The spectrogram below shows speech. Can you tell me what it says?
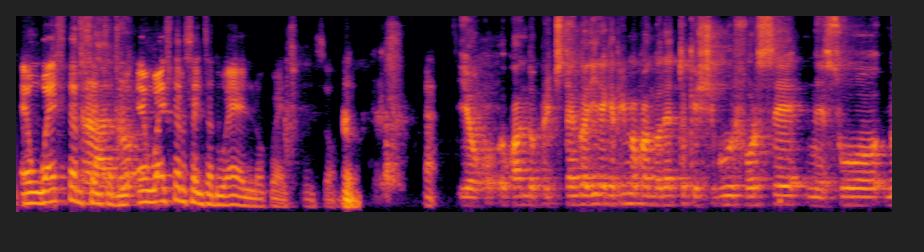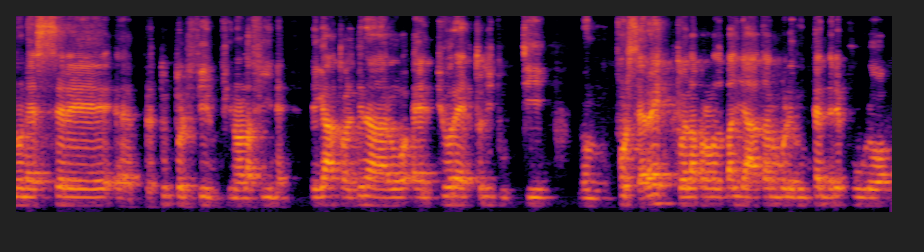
È un, western senza du- è un western senza duello questo, insomma. Mm. Eh. Io quando, ci tengo a dire che prima quando ho detto che Shigur forse nel suo non essere eh, per tutto il film fino alla fine legato al denaro è il più retto di tutti, non, forse retto è la parola sbagliata, non volevo intendere puro,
